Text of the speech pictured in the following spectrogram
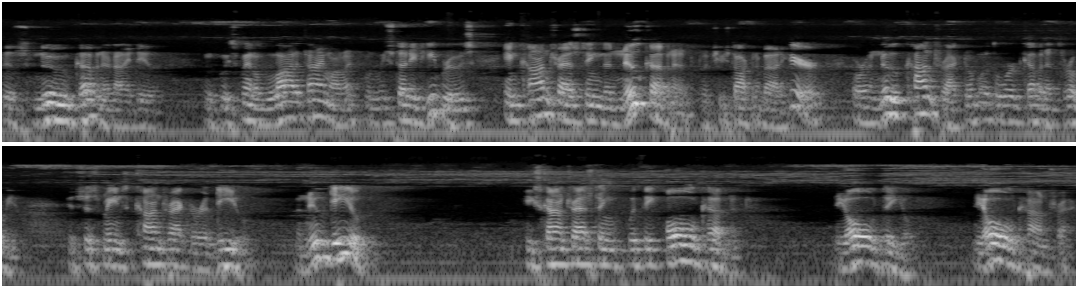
this new covenant idea. We spent a lot of time on it when we studied Hebrews in contrasting the new covenant, which he's talking about here, or a new contract. Don't let the word covenant throw you. It just means contract or a deal. A new deal He's contrasting with the old covenant, the old deal, the old contract.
